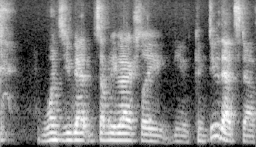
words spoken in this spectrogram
once you've got somebody who actually you know, can do that stuff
